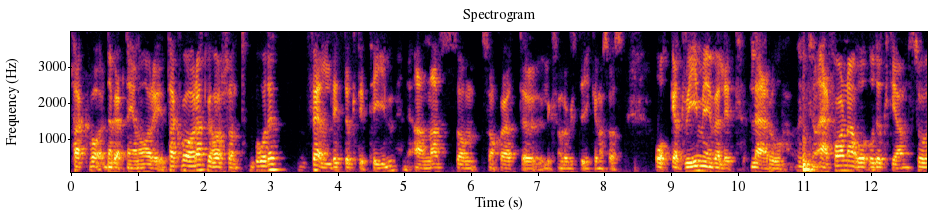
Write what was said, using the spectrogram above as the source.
tack vare, när vi öppnade i januari. Tack vare att vi har sånt både väldigt duktigt team, Anna som, som sköter liksom logistiken hos oss, och att Dream är väldigt läro, liksom erfarna och, och duktiga. Så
